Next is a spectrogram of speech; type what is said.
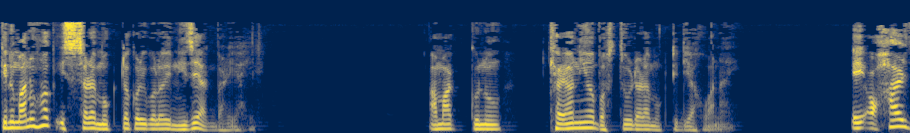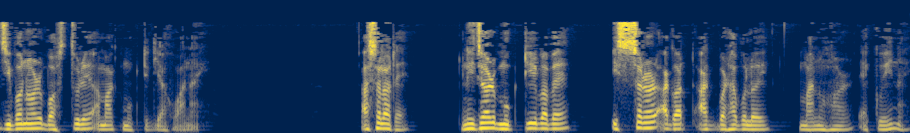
কিন্তু মানুহক ঈশ্বৰে মুক্ত কৰিবলৈ নিজে আগবাঢ়ি আহিল। আমাক কোনো ক্ষয়নীয় বস্তুৰ দ্বাৰা মুক্তি দিয়া হোৱা নাই। এই অসাৰ জীৱনৰ বস্তুৰে আমাক মুক্তি দিয়া হোৱা নাই। আচলতে নিজৰ মুক্তিৰ বাবে ঈশ্বৰৰ আগত আগবঢ়াবলৈ মানুহৰ একোৱেই নাই।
